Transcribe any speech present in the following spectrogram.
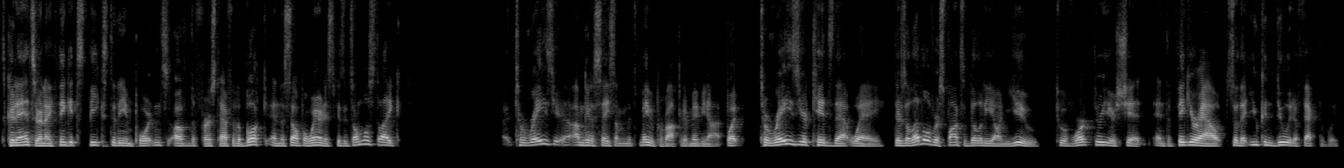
It's a good answer. And I think it speaks to the importance of the first half of the book and the self awareness because it's almost like to raise your, I'm going to say something that's maybe provocative, maybe not, but to raise your kids that way, there's a level of responsibility on you to have worked through your shit and to figure out so that you can do it effectively.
